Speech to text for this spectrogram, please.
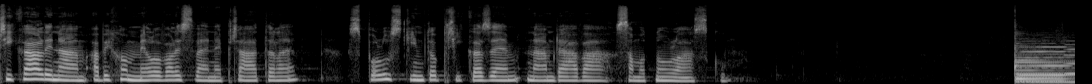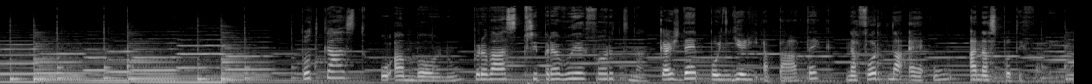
Říkáli nám, abychom milovali své nepřátele, spolu s tímto příkazem nám dává samotnou lásku. Podcast u Ambonu pro vás připravuje Fortna. Každé pondělí a pátek na Fortna EU a na Spotify.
